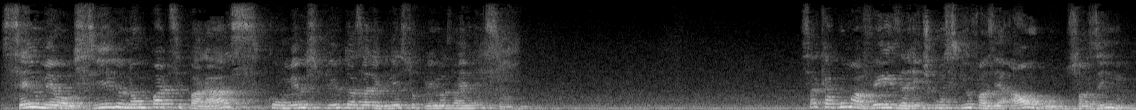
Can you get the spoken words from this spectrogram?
Sem o meu auxílio, não participarás com o meu espírito das alegrias supremas da redenção. Será que alguma vez a gente conseguiu fazer algo sozinho?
